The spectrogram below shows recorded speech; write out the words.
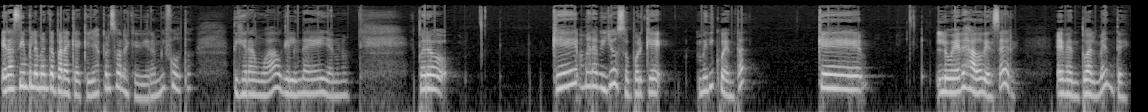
Era simplemente para que aquellas personas que vieran mi foto dijeran, wow, qué linda ella, no, no. Pero qué maravilloso, porque me di cuenta que lo he dejado de hacer, eventualmente,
